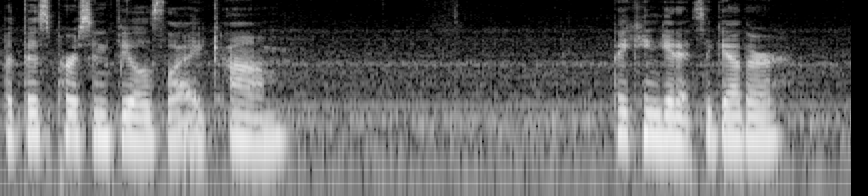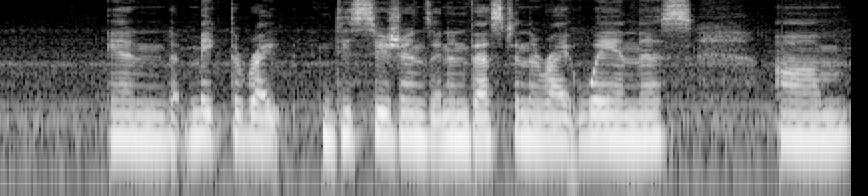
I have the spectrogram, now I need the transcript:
But this person feels like um, they can get it together and make the right decisions and invest in the right way in this um,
